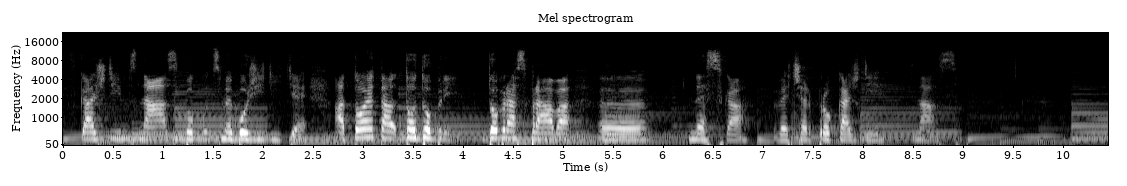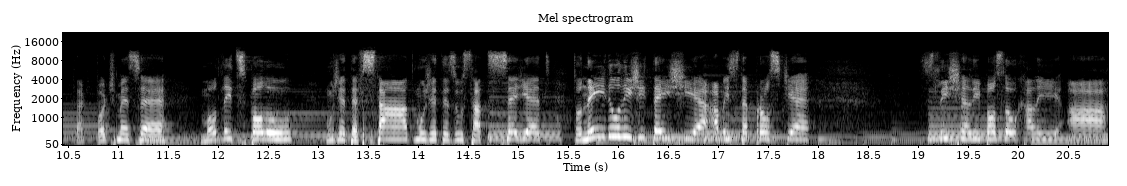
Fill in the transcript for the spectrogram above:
v každém z nás, pokud jsme boží dítě. A to je ta, to dobrý, dobrá zpráva uh, dneska večer pro každý z nás. Tak pojďme se modlit spolu můžete vstát, můžete zůstat sedět. To nejdůležitější je, abyste prostě slyšeli, poslouchali a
